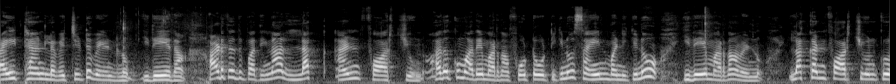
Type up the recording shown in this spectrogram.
ரைட் ஹேண்டில் வச்சுட்டு வேண்டணும். இதே தான் அடுத்தது பார்த்திங்கன்னா லக் அண்ட் ஃபார்ச்சூன் அதுக்கும் அதே மாதிரி தான் ஃபோட்டோ ஒட்டிக்கணும் சைன் பண்ணிக்கணும். இதே மாதிரி தான் வேணும். லக் அண்ட் ஃபார்ச்சூனுக்கு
